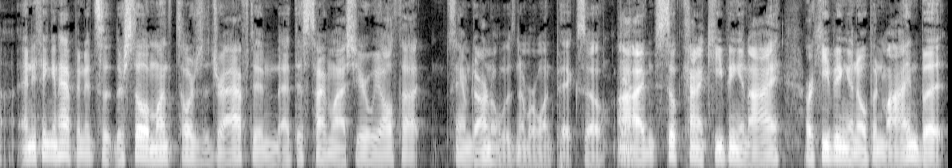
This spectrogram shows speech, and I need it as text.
uh, anything can happen. It's a, there's still a month towards the draft, and at this time last year, we all thought Sam Darnold was number one pick. So yeah. I'm still kind of keeping an eye or keeping an open mind, but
